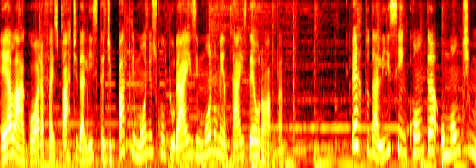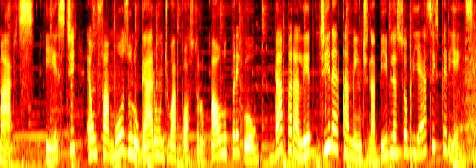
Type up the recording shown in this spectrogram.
Ela agora faz parte da lista de patrimônios culturais e monumentais da Europa. Perto dali se encontra o Monte Mars. Este é um famoso lugar onde o apóstolo Paulo pregou. Dá para ler diretamente na Bíblia sobre essa experiência.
